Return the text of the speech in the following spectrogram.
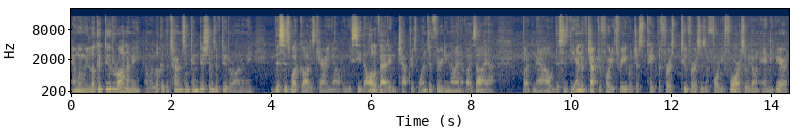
And when we look at Deuteronomy and we look at the terms and conditions of Deuteronomy, this is what God is carrying out. And we see all of that in chapters 1 to 39 of Isaiah. But now this is the end of chapter 43. We'll just take the first two verses of 44 so we don't end here.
